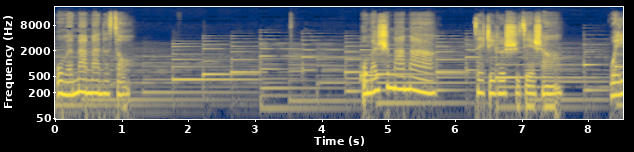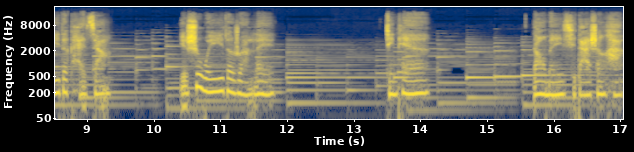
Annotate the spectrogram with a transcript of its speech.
我们慢慢的走。我们是妈妈在这个世界上唯一的铠甲，也是唯一的软肋。今天，让我们一起大声喊：“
